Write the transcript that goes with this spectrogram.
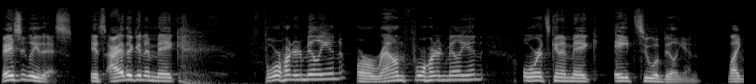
basically, this it's either going to make 400 million or around 400 million, or it's going to make eight to a billion. Like,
